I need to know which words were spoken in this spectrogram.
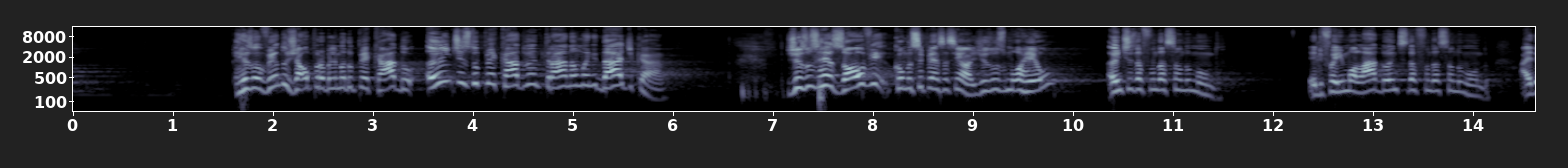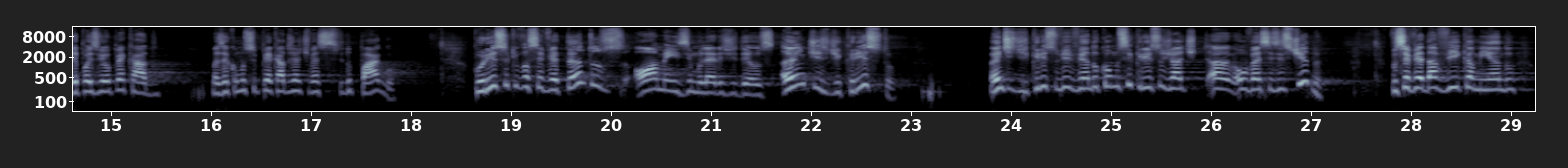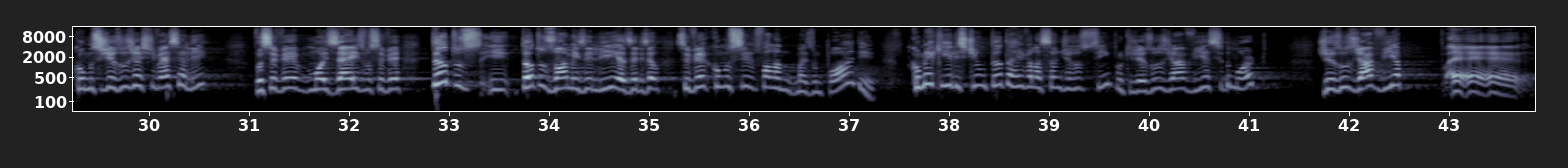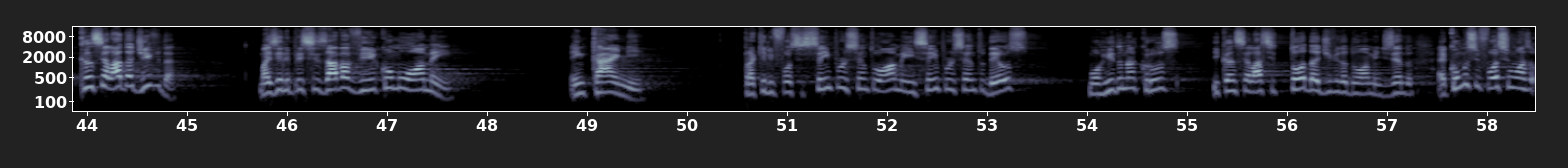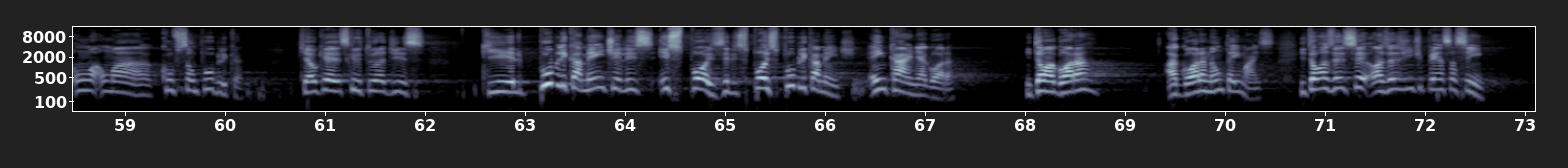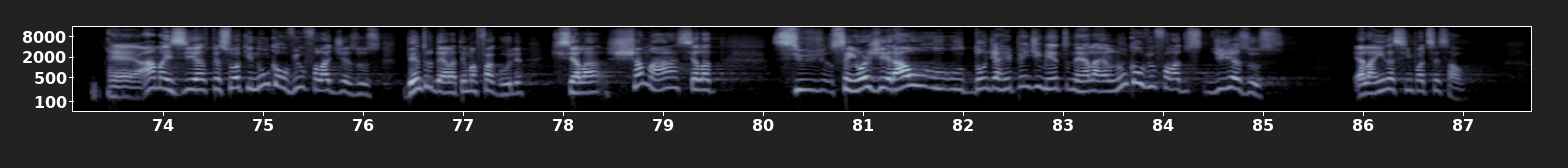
resolvendo já o problema do pecado antes do pecado entrar na humanidade, cara. Jesus resolve, como se pensa assim, ó, Jesus morreu antes da fundação do mundo. Ele foi imolado antes da fundação do mundo. Aí depois veio o pecado. Mas é como se o pecado já tivesse sido pago. Por isso que você vê tantos homens e mulheres de Deus antes de Cristo, antes de Cristo vivendo como se Cristo já ah, houvesse existido. Você vê Davi caminhando como se Jesus já estivesse ali. Você vê Moisés, você vê tantos e tantos homens, Elias, Eliseu, você vê como se falando, mas não pode? Como é que eles tinham tanta revelação de Jesus? Sim, porque Jesus já havia sido morto. Jesus já havia é, é, é, cancelado a dívida. Mas ele precisava vir como homem, em carne, para que ele fosse 100% homem e 100% Deus, morrido na cruz e cancelasse toda a dívida do homem, dizendo, é como se fosse uma, uma, uma confissão pública que é o que a escritura diz, que ele publicamente ele expôs, ele expôs publicamente, em carne agora. Então agora, agora não tem mais. Então às vezes, às vezes a gente pensa assim, é, ah, mas e a pessoa que nunca ouviu falar de Jesus, dentro dela tem uma fagulha que se ela chamar, se ela se o Senhor gerar o, o dom de arrependimento nela, ela nunca ouviu falar de Jesus, ela ainda assim pode ser salva.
